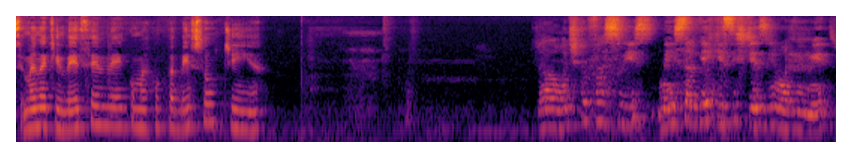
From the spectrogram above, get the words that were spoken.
Semana que vem você vem com uma roupa bem soltinha. Onde que eu faço isso? Nem sabia que existia esse movimento.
